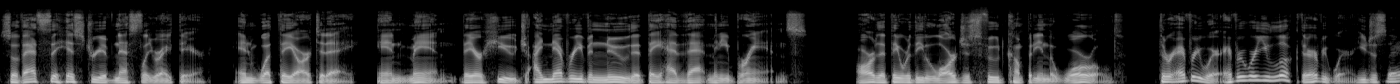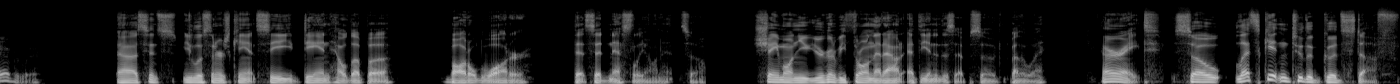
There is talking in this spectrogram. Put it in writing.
so that's the history of Nestle right there and what they are today. And man, they are huge. I never even knew that they had that many brands or that they were the largest food company in the world. They're everywhere. Everywhere you look, they're everywhere. You just they're everywhere. Uh, since you listeners can't see, Dan held up a bottled water that said Nestle on it. So shame on you. You're going to be throwing that out at the end of this episode, by the way. All right. So let's get into the good stuff.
